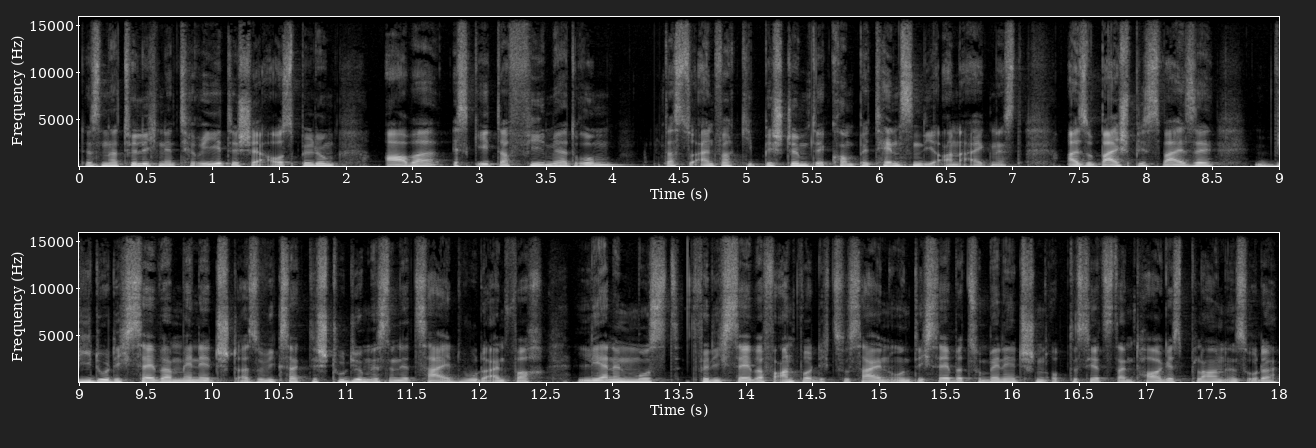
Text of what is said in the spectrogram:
Das ist natürlich eine theoretische Ausbildung, aber es geht da viel mehr darum, dass du einfach bestimmte Kompetenzen dir aneignest. Also beispielsweise, wie du dich selber managst. Also wie gesagt, das Studium ist eine Zeit, wo du einfach lernen musst, für dich selber verantwortlich zu sein und dich selber zu managen, ob das jetzt dein Tagesplan ist oder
